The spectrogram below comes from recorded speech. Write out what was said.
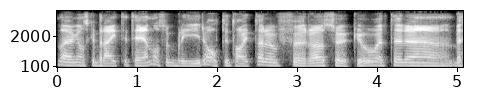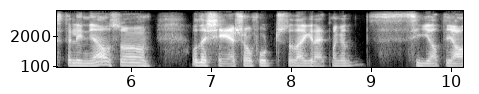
Det er jo ganske breit i T-en, og så blir det alltid tight der. og Føra søker jo etter eh, beste linja, og, så, og, det skjer så fort, så det er greit man kan si at ja.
